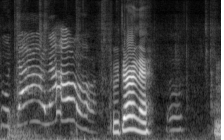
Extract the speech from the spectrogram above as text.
ถูกจ้าแล้วทูจ้าเลยอืมอื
